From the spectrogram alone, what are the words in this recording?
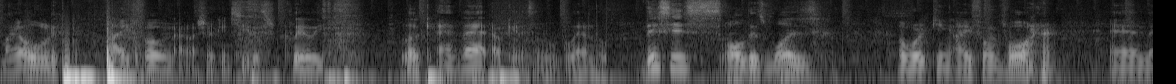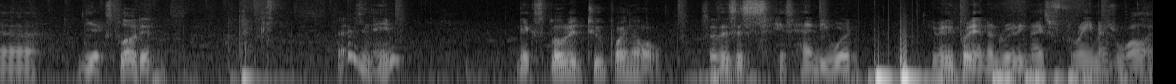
my old iPhone. I'm not sure you can see this clearly. Look at that. Okay, there's a little glare on the. This is all this was a working iPhone 4. and uh, the Exploded. Is that his name? The Exploded 2.0. So this is his handiwork. He really put in a really nice frame as well. I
